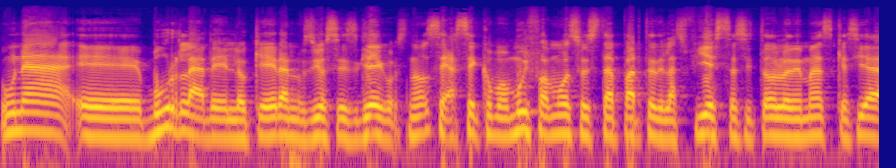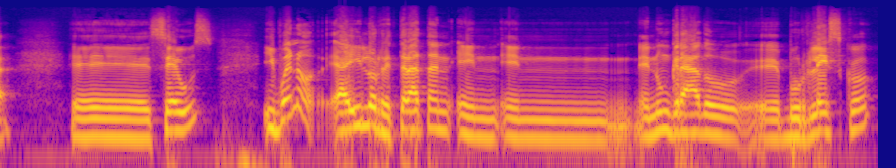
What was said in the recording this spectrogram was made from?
una eh, burla de lo que eran los dioses griegos, ¿no? Se hace como muy famoso esta parte de las fiestas y todo lo demás que hacía eh, Zeus. Y bueno, ahí lo retratan en, un grado eh, burlesco,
